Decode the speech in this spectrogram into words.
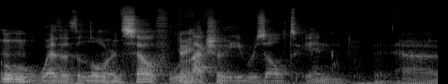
or mm-hmm. whether the law itself will Right. actually result in uh,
